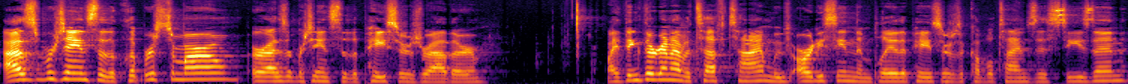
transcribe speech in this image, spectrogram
as it pertains to the Clippers tomorrow, or as it pertains to the Pacers rather, I think they're going to have a tough time. We've already seen them play the Pacers a couple times this season.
